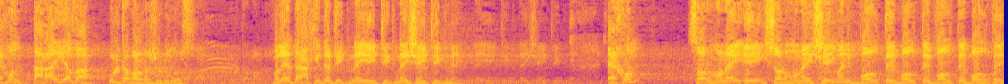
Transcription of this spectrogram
এখন তারাই আবার উল্টাপাল্টা শুরু করছে। বলে এদের আকিদা ঠিক নেই, এই ঠিক নেই, সেই ঠিক নেই। এখন সরমনাই এই সরমনাই সেই মানে বলতে বলতে বলতে বলতে।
